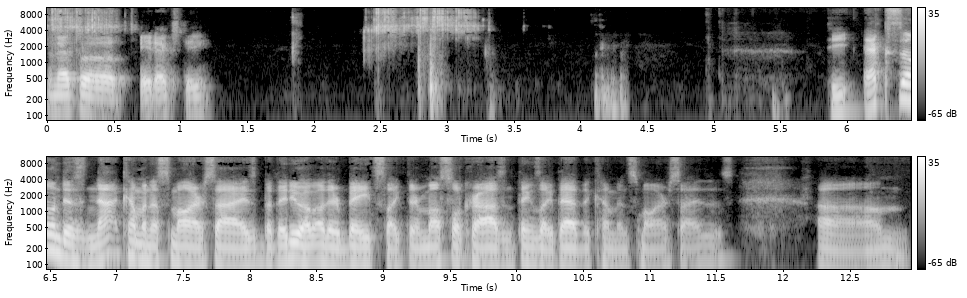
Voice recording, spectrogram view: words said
and that's a 8XD. The X Zone does not come in a smaller size, but they do have other baits like their muscle craws and things like that that come in smaller sizes. Um,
